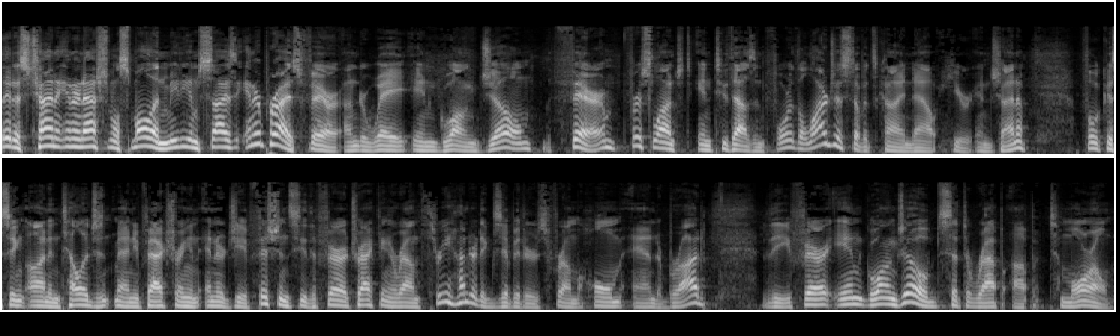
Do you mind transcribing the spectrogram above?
Latest China International Small and Medium Sized Enterprise Fair underway in Guangzhou. The fair, first launched in 2004, the largest of its kind now here in China. Focusing on intelligent manufacturing and energy efficiency, the fair attracting around 300 exhibitors from home and abroad. The fair in Guangzhou set to wrap up tomorrow.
